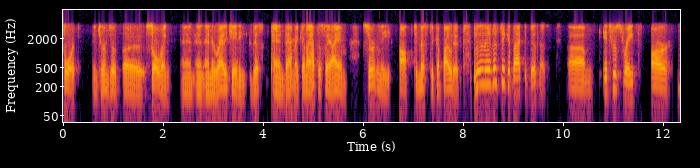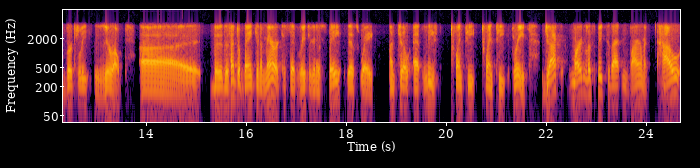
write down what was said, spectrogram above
forth in terms of solving and, and, and eradicating this pandemic. And I have to say, I am certainly optimistic about it. But let's take it back to business. Um, interest rates are virtually zero. Uh, the, the central bank in America said rates are going to stay this way until at least 2023. Jack Martin, let's speak to that environment. How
